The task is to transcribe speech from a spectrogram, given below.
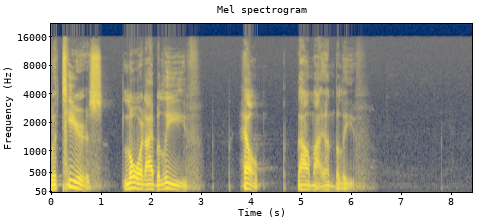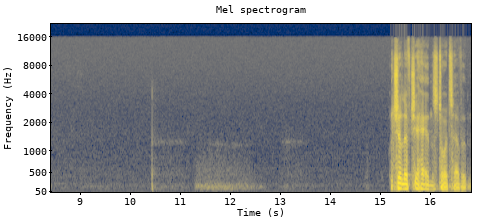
with tears, Lord, I believe. Help thou my unbelief. Would you lift your hands towards heaven?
